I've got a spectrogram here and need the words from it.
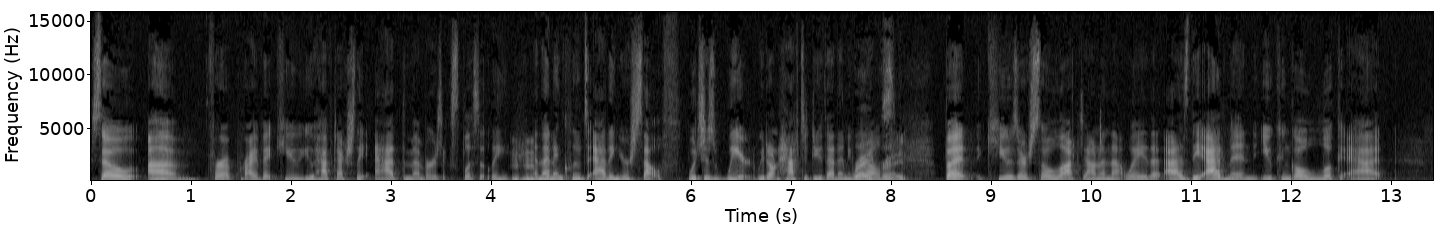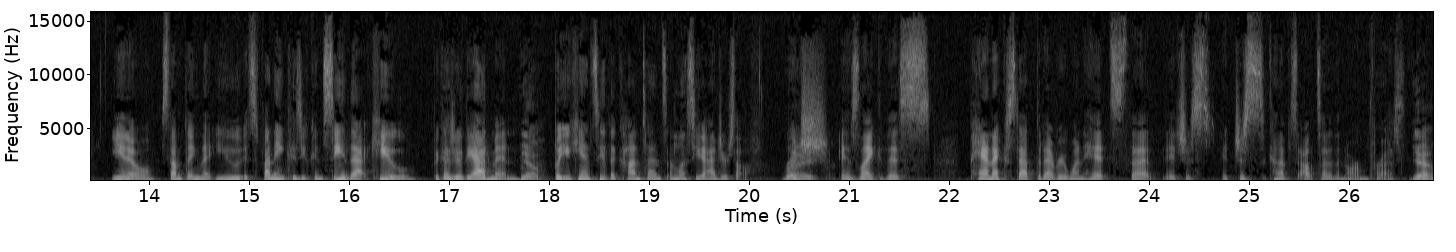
So, um, for a private queue, you have to actually add the members explicitly, and that includes adding yourself, which is weird. We don't have to do that anywhere Right, else. right. But queues are so locked down in that way that as the admin, you can go look at, you know, something that you. It's funny because you can see that queue because you're the admin, Yep. but you can't see the contents unless you add yourself, which is like this panic step that everyone hits. That it just it just kind of is outside of the norm for us. Yeah.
